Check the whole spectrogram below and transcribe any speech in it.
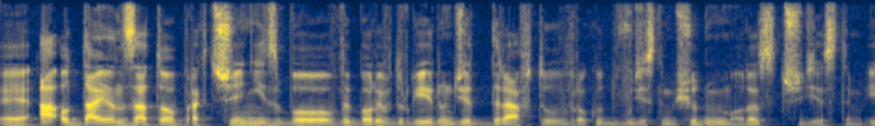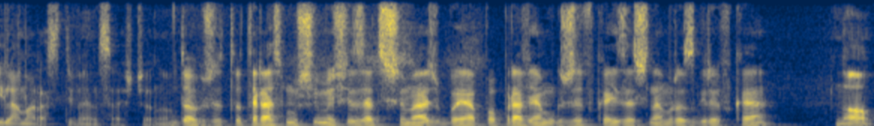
e, a oddając za to praktycznie nic, bo wybory w drugiej rundzie draftu w roku 27 oraz 30 i Lamara Stevensa jeszcze. No. Dobrze, to teraz musimy się zatrzymać, bo ja poprawiam grzywkę i zaczynam rozgrywkę. no.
